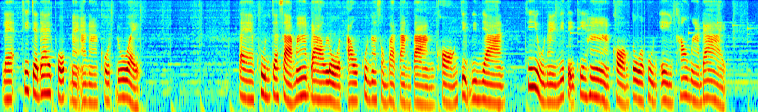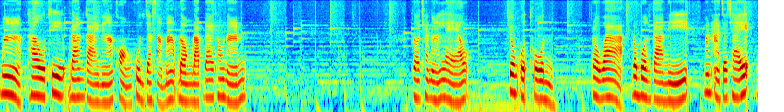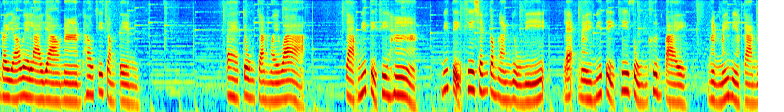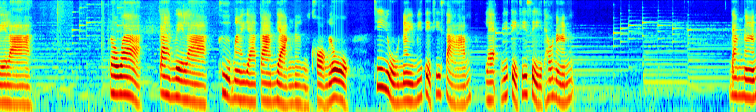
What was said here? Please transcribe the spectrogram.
และที่จะได้พบในอนาคตด้วย แต่คุณจะสามารถดาวน์โหลดเอาคุณสมบัติต่างๆ ของจิตวิญญาณที่อยู่ในมิติที่ 5 ของตัวคุณเองเข้ามาได้ มากเท่าที่ร่างกายเนื้อของคุณจะสามารถรองรับได้เท่านั้น เพราะฉะนั้นแล้ว จงอดทน เพราะว่ากระบวนการนี้มันอาจจะใช้ระยะเวลายาวนานเท่าที่จำเป็น แต่จงจำไว้ว่า จากมิติที่ 5 มิติที่ฉันกำลังอยู่นี้ และในมิติที่สูงขึ้นไป มันไม่มีการเวลา เพราะว่าการเวลาคือมายาการอย่างหนึ่งของโลก ที่อยู่ในมิติที่ 3 และมิติที่ 4 เท่านั้น ดังนั้น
